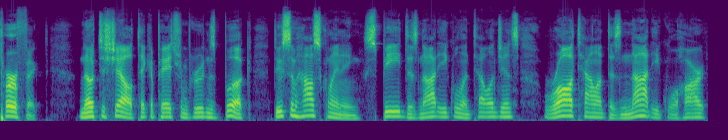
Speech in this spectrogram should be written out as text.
Perfect. Note to Shell, take a page from Gruden's book. Do some house cleaning. Speed does not equal intelligence. Raw talent does not equal heart.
